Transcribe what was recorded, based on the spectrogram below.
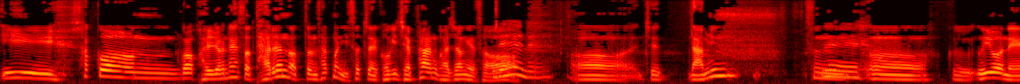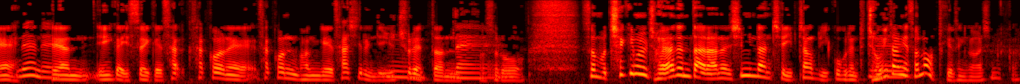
이 사건과 관련해서 다른 어떤 사건이 있었잖아요. 거기 재판 과정에서 네, 네. 어 이제 남인 순 네. 어그 의원에 네, 네. 대한 얘기가 있어요. 그 사, 사건의 사건 관계 사실을 이제 유출했던 음, 네. 것으로 그래서 뭐 책임을 져야 된다라는 시민단체 입장도 있고 그런데 정의당에서는 어떻게 생각하십니까?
